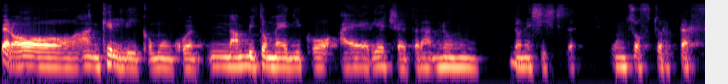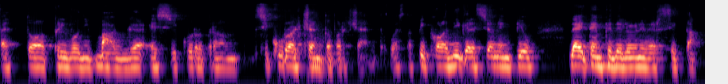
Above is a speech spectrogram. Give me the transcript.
però anche lì comunque in ambito medico, aerei, eccetera, non, non esiste un software perfetto, privo di bug e sicuro, tra, sicuro al 100%. Questa piccola digressione in più dai tempi dell'università.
